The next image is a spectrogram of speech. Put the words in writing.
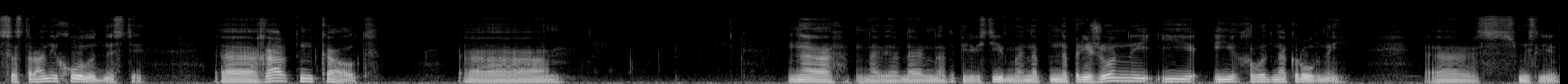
со стороны холодности. Гартен калт – Э, на, наверное, наверное, надо перевести напряженный и, и хладнокровный. Э, в смысле,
